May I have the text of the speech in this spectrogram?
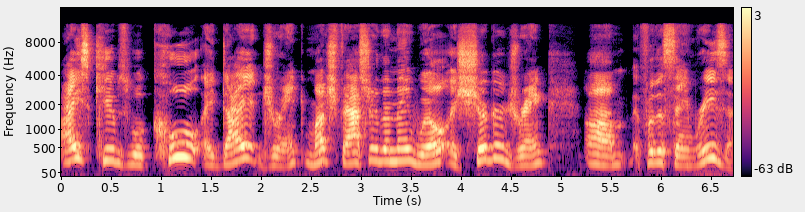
Ice cubes will cool a diet drink much faster than they will a sugar drink um, for the same reason.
